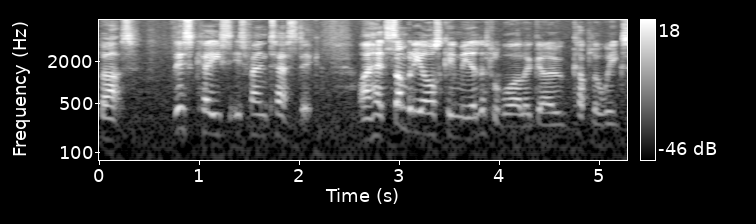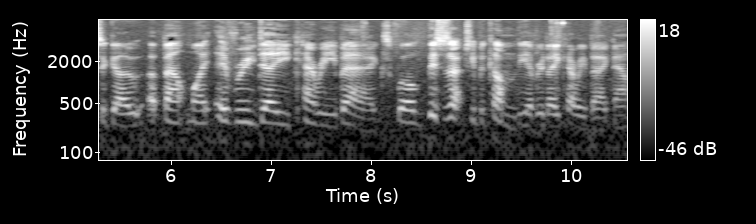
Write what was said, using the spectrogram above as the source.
but this case is fantastic. I had somebody asking me a little while ago, a couple of weeks ago, about my everyday carry bags. Well, this has actually become the everyday carry bag now,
